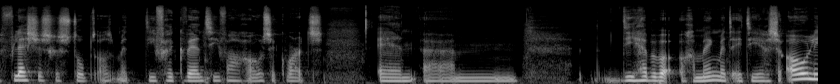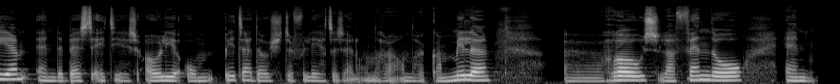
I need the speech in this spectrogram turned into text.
flesjes gestopt als met die frequentie van rozenkwarts. En um, die hebben we gemengd met etherische oliën. En de beste etherische oliën om pitta-doosje te verlichten zijn onder andere kamille, uh, roos, lavendel. En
